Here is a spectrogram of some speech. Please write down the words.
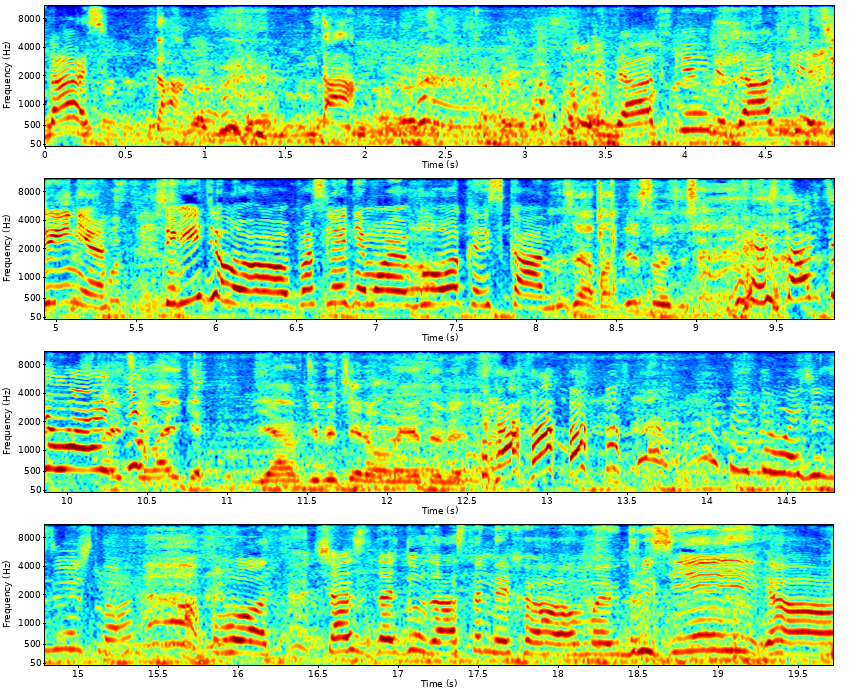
Да, Ась? Да. Да. Ребятки, ребятки. Джинни, ты видел последний мой влог из Кан? Друзья, подписывайтесь, Ставьте лайки. ставьте лайки. Я дебютировал на ютубе. Это очень смешно. Вот. Сейчас дойду до остальных э, моих друзей. Э,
